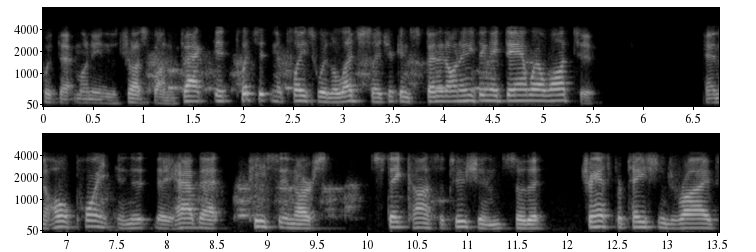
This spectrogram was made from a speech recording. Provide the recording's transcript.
put that money in the trust fund. In fact, it puts it in a place where the legislature can spend it on anything they damn well want to. And the whole point in that they have that piece in our state constitution so that transportation derived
